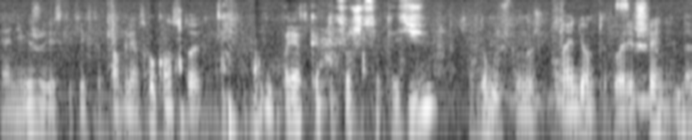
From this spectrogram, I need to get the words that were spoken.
Я не вижу здесь каких-то проблем. Сколько он стоит? Ну, порядка 500-600 тысяч. Я думаю, что мы найдем такое решение. Да.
